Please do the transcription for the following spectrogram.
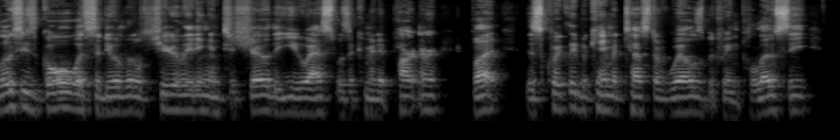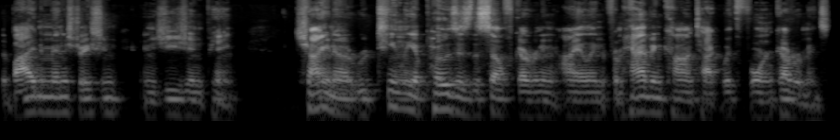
Pelosi's goal was to do a little cheerleading and to show the U.S. was a committed partner, but this quickly became a test of wills between Pelosi, the Biden administration, and Xi Jinping. China routinely opposes the self governing island from having contact with foreign governments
